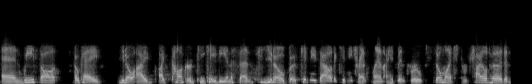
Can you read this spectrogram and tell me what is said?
And we thought, okay, you know, I, I conquered PKD in a sense, you know, both kidneys out, a kidney transplant. I had been through so much through childhood and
